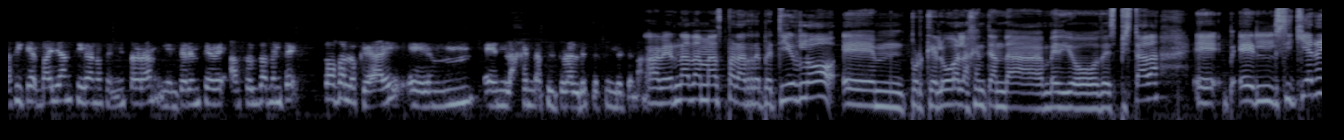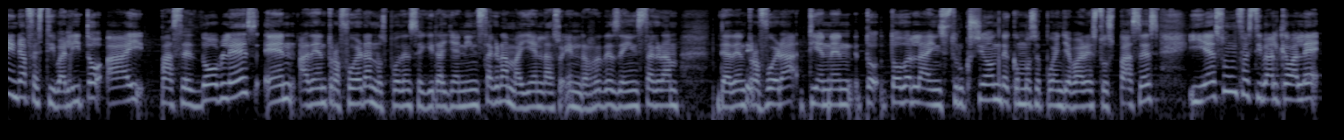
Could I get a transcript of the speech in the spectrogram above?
Así que vayan, síganos en Instagram y entérense de absolutamente todo lo que hay en, la agenda cultural de este fin de semana. A ver, nada más para repetirlo, em, porque luego la gente anda medio despistada. Eh, el, si quieren ir a Festivalito, hay pases dobles en Adentro Afuera. Nos pueden seguir allá en Instagram, ahí en las, en las redes de Instagram de Adentro Afuera. Tienen toda la instrucción de cómo se pueden llevar estos pases. Y es un festival que vale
